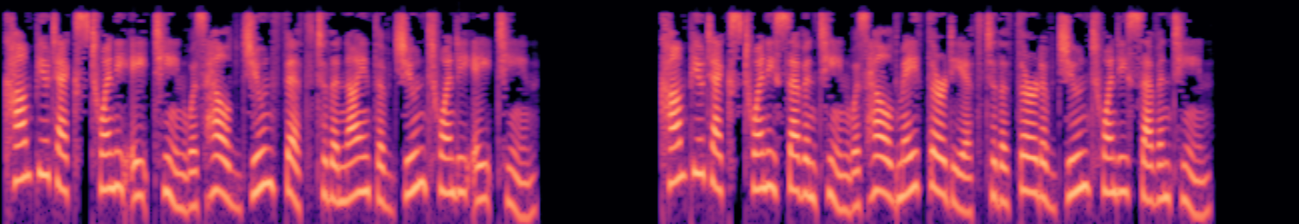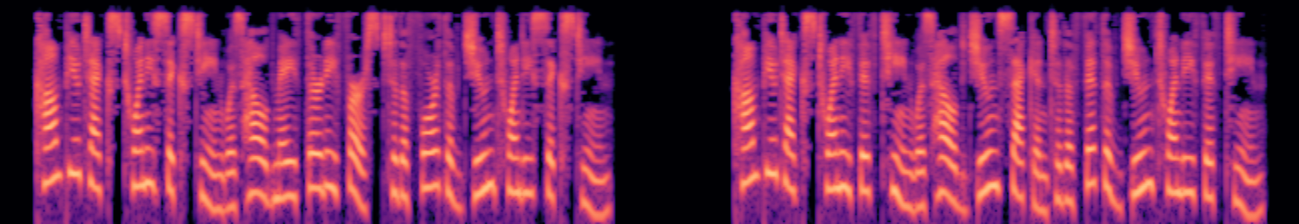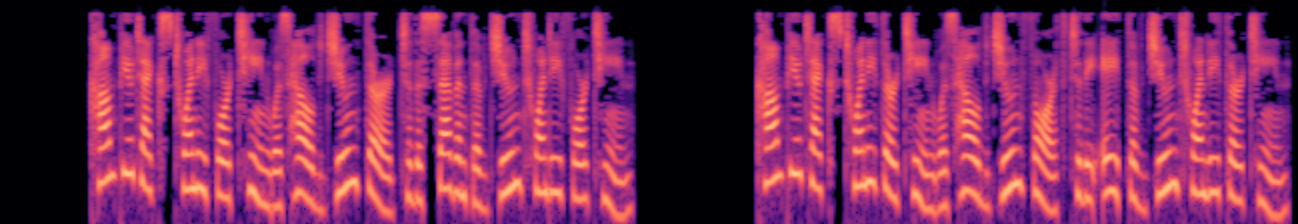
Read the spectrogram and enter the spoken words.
Computex 2018 was held June 5 to the 9th of June 2018. Computex 2017 was held May 30 to the 3rd of June 2017. Computex 2016 was held May 31 to the 4th of June 2016. Computex 2015 was held June 2 to 5 June 2015. Computex 2014 was held June 3 to 7 June 2014. Computex 2013 was held June 4 to 8 June 2013.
